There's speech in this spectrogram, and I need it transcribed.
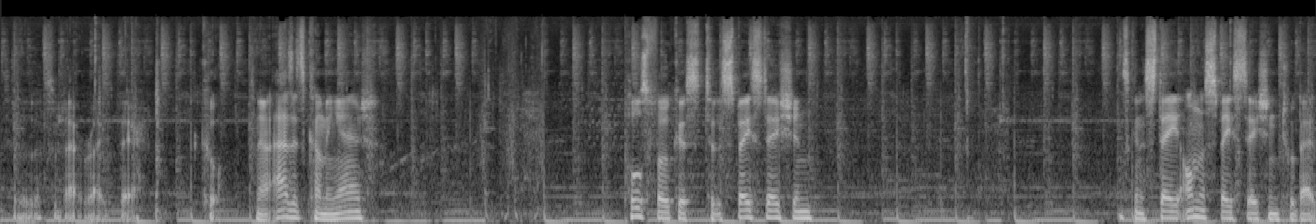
so it looks about right there. Cool. Now as it's coming out, pulls focus to the space station, it's going to stay on the space station to about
